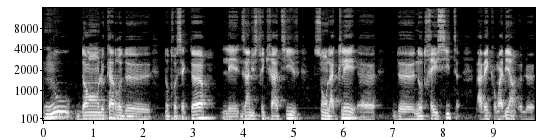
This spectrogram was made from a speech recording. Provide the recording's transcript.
nous, dans le cadre de notre secteur, les industries créatives sont la clé euh, de notre réussite avec, on va dire, le,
